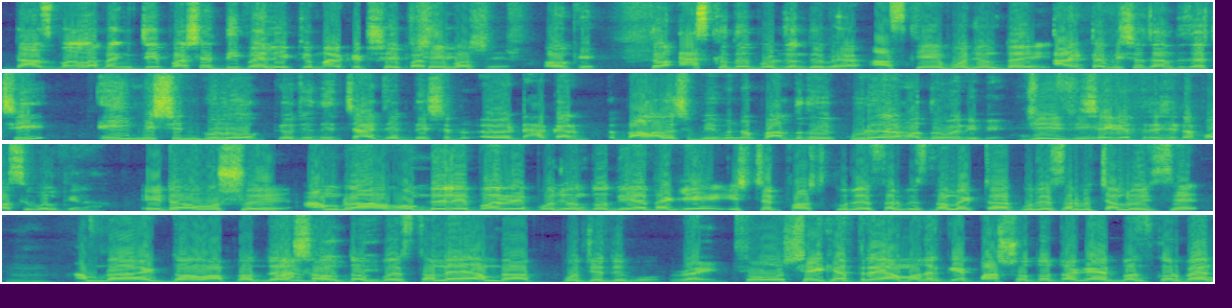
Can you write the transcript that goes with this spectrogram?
ডাচ বাংলা ব্যাংক যে পাশে দীপা ইলেকট্রিক মার্কেট সেই পাশে। ওকে তো আজকে তো এই পর্যন্ত ভাইয়া। আজকে এই পর্যন্তই। আরেকটা বিষয় জানতে চাচ্ছি এই মেশিনগুলো কেউ যদি চায় যে দেশের ঢাকার বাংলাদেশের বিভিন্ন প্রান্ত থেকে কুরিয়ারের মাধ্যমে নিবে জি, জি। সেক্ষেত্রে সেটা পসিবল কিনা? এটা অবশ্যই। আমরা হোম ডেলিভারি পর্যন্ত দিয়ে থাকি স্টেট ফার্স্ট কুরিয়ার সার্ভিস নামে একটা কুরিয়ার সার্ভিস চালু হয়েছে। আমরা একদম আপনাদের বাসা অবধি। গন্তব্যস্থলে আমরা পৌঁছে দেব। রাইট তো সেই ক্ষেত্রে আমাদেরকে পাঁচশত টাকা অ্যাডভান্স করবেন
